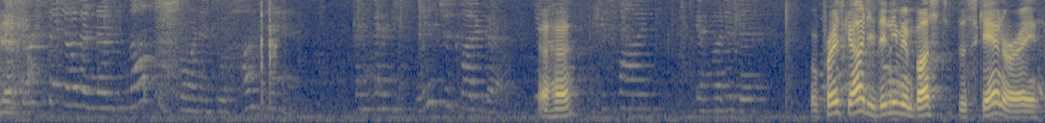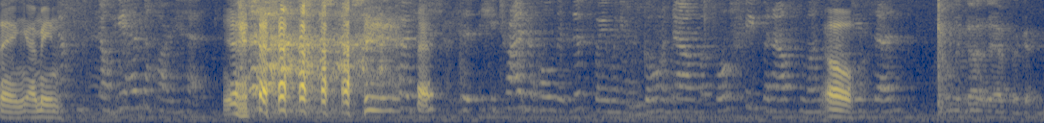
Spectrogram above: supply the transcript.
The first thing out of Ned's mouth was thrown into it, how's that? And, and we just let it go. You know, Uh-huh. He's fine, and what it is. Well, praise God, you didn't even bust the scanner or anything. I mean, No, he has a hard head. yeah. Because it's- he- he tried to hold it this way when he was going down, but both feet went out from under Oh. him, he said. Only got it after I got married.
